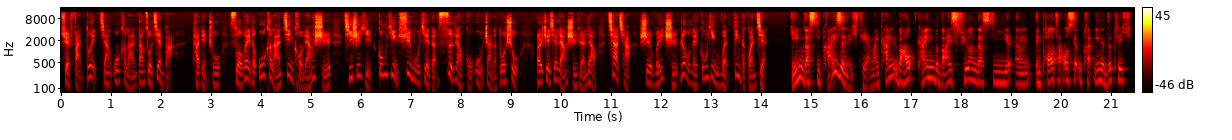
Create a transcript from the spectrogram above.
却反对将乌克兰当作箭靶。他点出，所谓的乌克兰进口粮食，其实以供应畜牧业的饲料谷物占了多数，而这些粮食原料恰恰是维持肉类供应稳定的关键。Geben das die Preise nicht her? Man kann überhaupt keinen Beweis führen, dass die Importe aus der Ukraine wirklich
